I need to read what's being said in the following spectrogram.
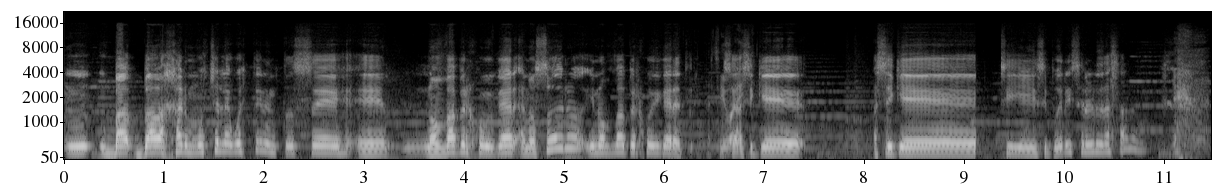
va, va a bajar mucho la cuestión, entonces eh, nos va a perjudicar a nosotros y nos va a perjudicar a ti. Así O sea, así que, así que, si, si pudierais salir de la sala.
